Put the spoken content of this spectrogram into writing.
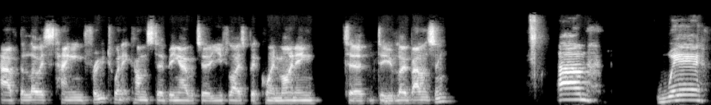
have the lowest hanging fruit when it comes to being able to utilize Bitcoin mining to do load balancing? Um, where,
